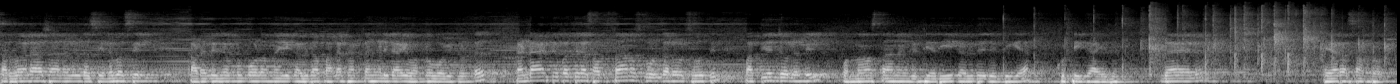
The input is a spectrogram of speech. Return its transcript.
സർവകലാശാലകളുടെ സിലബസിൽ കടലിരമ്പുമ്പോൾ എന്ന ഈ കവിത പല ഘട്ടങ്ങളിലായി വന്നുപോയിട്ടുണ്ട് രണ്ടായിരത്തി പത്തിലെ സംസ്ഥാന സ്കൂൾ കലോത്സവത്തിൽ പദ്യം ചൊല്ലലിൽ ഒന്നാം സ്ഥാനം കിട്ടിയത് ഈ കവിത ചൊല്ലിയ കുട്ടിക്കായിരുന്നു. എന്തായാലും ഏറെ സന്തോഷം.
